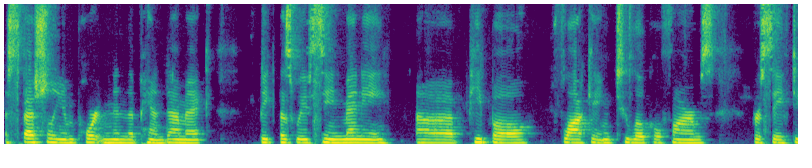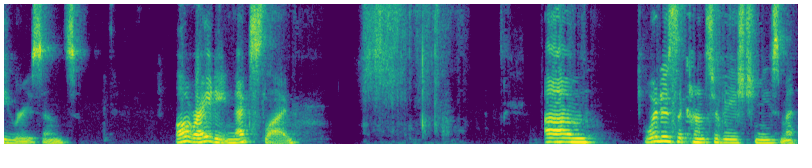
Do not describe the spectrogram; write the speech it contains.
especially important in the pandemic because we've seen many uh, people flocking to local farms for safety reasons. All righty, next slide. Um, what is a conservation easement?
